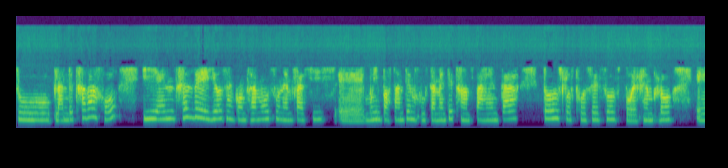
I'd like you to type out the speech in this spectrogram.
su plan de trabajo y en tres de ellos encontramos un énfasis eh, muy importante en justamente transparentar todos los procesos, por ejemplo, eh,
